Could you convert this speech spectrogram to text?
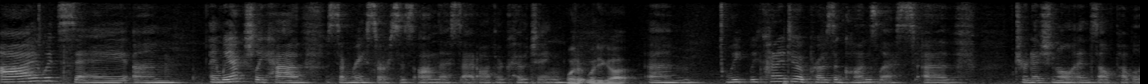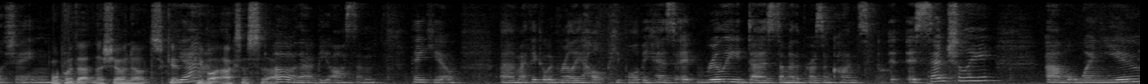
i would say um, and we actually have some resources on this at author coaching What, what do you got? um, we, we kind of do a pros and cons list of traditional and self-publishing We'll put that in the show notes. Get Yeah. people access to that. Oh, that would be awesome. Thank you. Um, I think it would really help people because it really does some of the pros and cons. Essentially, um, when you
